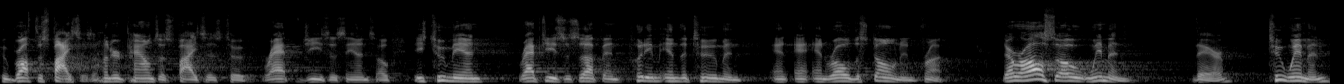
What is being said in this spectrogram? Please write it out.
who brought the spices, 100 pounds of spices to wrap Jesus in. So these two men wrapped Jesus up and put him in the tomb and and, and, rolled the stone in front. There were also women there, two women,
